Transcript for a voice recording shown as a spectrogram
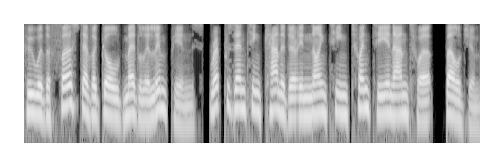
who were the first ever gold medal Olympians, representing Canada in 1920 in Antwerp, Belgium.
